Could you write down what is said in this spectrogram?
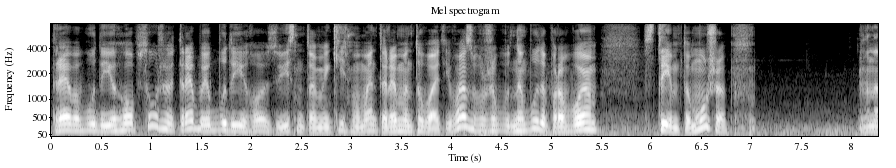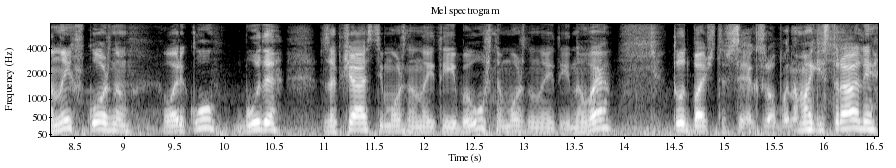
Треба буде його обслужувати, треба і буде його, звісно, там якісь моменти ремонтувати. І у вас вже не буде проблем з тим, тому що на них в кожному ларьку буде запчасті, можна знайти і беушне, можна знайти і нове. Тут бачите все як зроблено магістралі,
